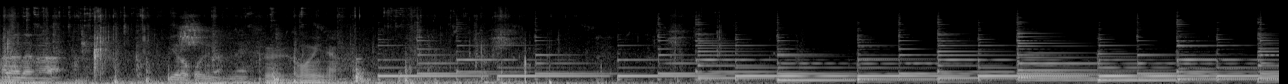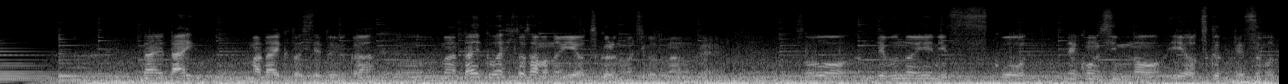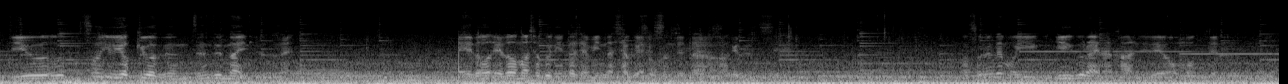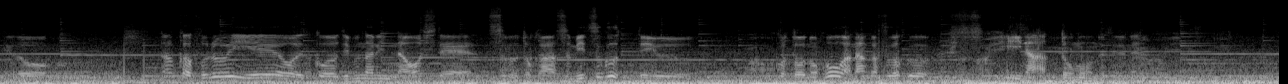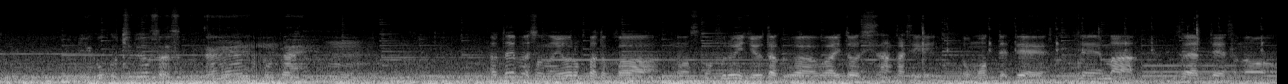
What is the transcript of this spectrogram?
体が喜びますね。すごいな。大大まあ大工としてというかそのまあ大工は人様の家を作るのが仕事なのでそう自分の家にこうね渾身の家を作って住むっていうそういう欲求は全然ないんですよね。江戸江戸の職人たちはみんな借家に住んでたわけですし、まあ、それでもいいいいぐらいな感じで思ってるんですけどなんか古い家をこう自分なりに直して住むとか住み継ぐっていうことの方がなんかすごくい。いなと思うんですよね。居心地の良さですもんね本来うん、例えばそのヨーロッパとかのその古い住宅が割と資産価値を持っててでまあそうやってその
